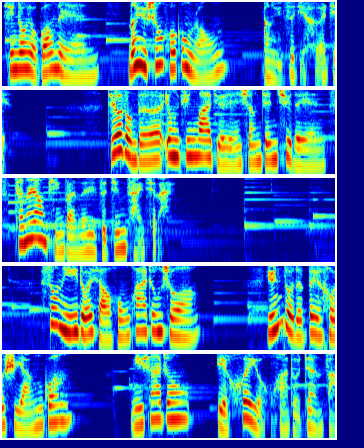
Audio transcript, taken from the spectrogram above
心中有光的人，能与生活共荣，更与自己和解。只有懂得用心挖掘人生真趣的人，才能让平凡的日子精彩起来。送你一朵小红花中说：“云朵的背后是阳光，泥沙中。”也会有花朵绽放。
